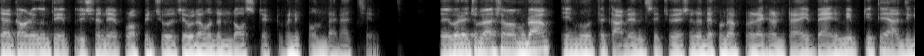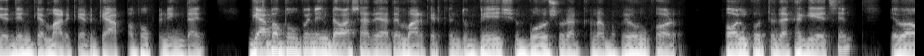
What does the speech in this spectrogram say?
যার কারণে কিন্তু এই পজিশনে প্রফিট চলছে বলে আমাদের লসটা একটুখানি কম দেখাচ্ছে। তো এবারে চলে আসলাম আমরা এই মুহূর্তে কারেন্ট সিচুয়েশনে দেখুন আপনারা এখানটায় ব্যাংক নিফটিতে আজকের দিনকে মার্কেট গ্যাপ আপ ওপেনিং দেয়। গ্যাপ আপ ওপেনিং দেওয়ার সাথে সাথে মার্কেট কিন্তু বেশ বড়সড় একখানা ভয়ঙ্কর ফল করতে দেখা গিয়েছে এবং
